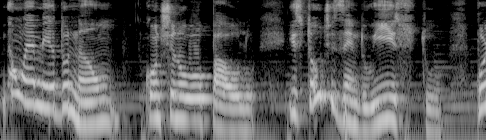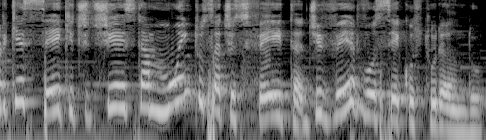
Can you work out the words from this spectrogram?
Não é medo, não continuou Paulo. Estou dizendo isto porque sei que titia está muito satisfeita de ver você costurando.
